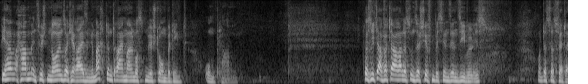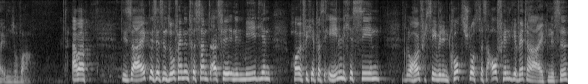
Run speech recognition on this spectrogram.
Wir haben inzwischen neun solche Reisen gemacht und dreimal mussten wir sturmbedingt umplanen. Das liegt einfach daran, dass unser Schiff ein bisschen sensibel ist und dass das Wetter eben so war. Aber dieses Ereignis ist insofern interessant, als wir in den Medien häufig etwas Ähnliches sehen. Häufig sehen wir den Kurzschluss, dass auffällige Wetterereignisse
